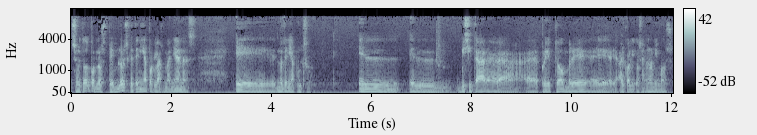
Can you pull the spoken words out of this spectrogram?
sobre todo por los temblores que tenía por las mañanas, no tenía pulso. El, visitar el Proyecto Hombre, Alcohólicos Anónimos,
